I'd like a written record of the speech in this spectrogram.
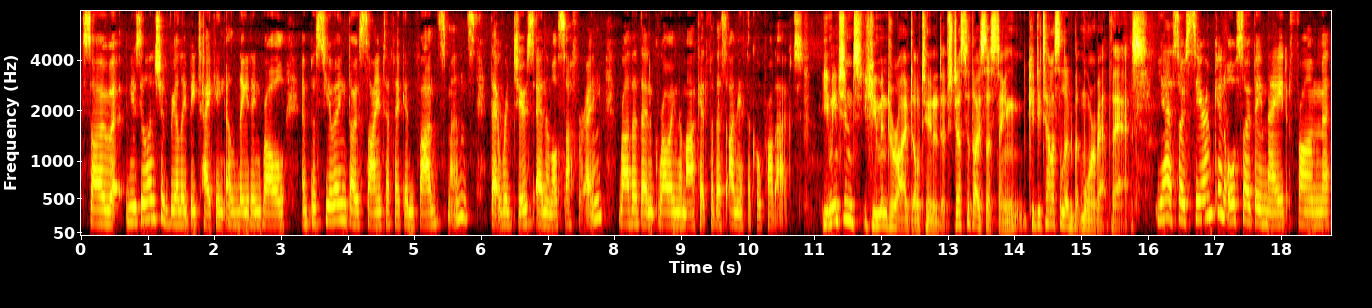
So, New Zealand should really be taking a leading role in pursuing those scientific advancements that reduce animal suffering rather than growing the market for this unethical product. You mentioned human derived alternatives. Just for those listening, could you tell us a little bit more about that? Yeah, so serum can also be made from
